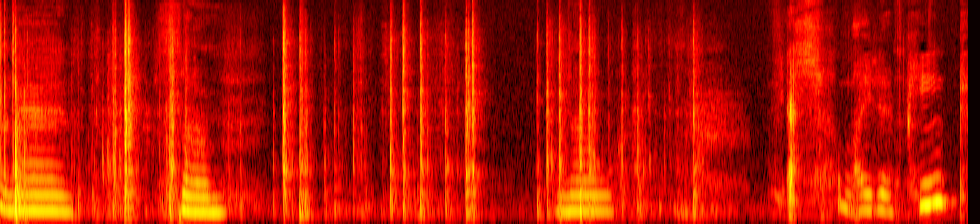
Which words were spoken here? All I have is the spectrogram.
And then some, no, yes, lighter pink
